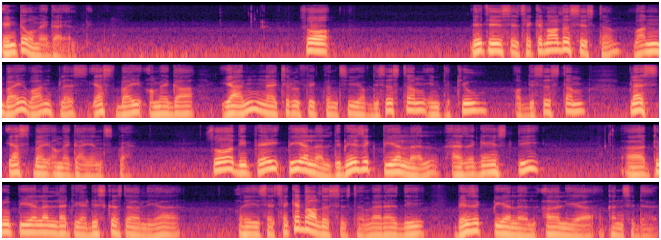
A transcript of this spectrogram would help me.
into omega LP. So, this is a second order system 1 by 1 plus S by omega n natural frequency of the system into q of the system plus S by omega n square. So, the PLL the basic PLL as against the uh, through PLL that we had discussed earlier is a second order system whereas the basic PLL earlier considered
